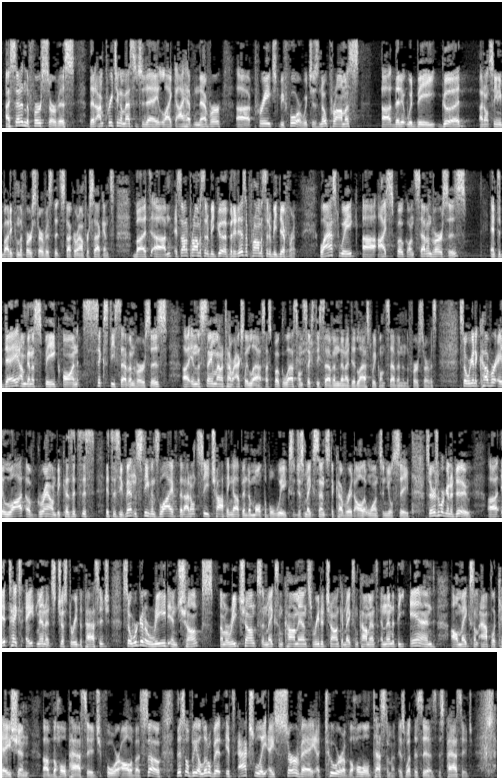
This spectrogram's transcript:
I said in the first service that I'm preaching a message today like I have never uh, preached before, which is no promise uh, that it would be good. I don't see anybody from the first service that stuck around for seconds. But um, it's not a promise that it'll be good, but it is a promise that it'll be different. Last week, uh, I spoke on seven verses and today I'm going to speak on 67 verses uh, in the same amount of time, or actually less. I spoke less on 67 than I did last week on 7 in the first service. So we're going to cover a lot of ground because it's this, it's this event in Stephen's life that I don't see chopping up into multiple weeks. It just makes sense to cover it all at once and you'll see. So here's what we're going to do. Uh, it takes eight minutes just to read the passage. So we're going to read in chunks. I'm going to read chunks and make some comments, read a chunk and make some comments, and then at the end, I'll make some application of the whole passage for all of us. So this will be a little bit, it's actually a survey, a tour of the whole Old Testament is what this is, this passage.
